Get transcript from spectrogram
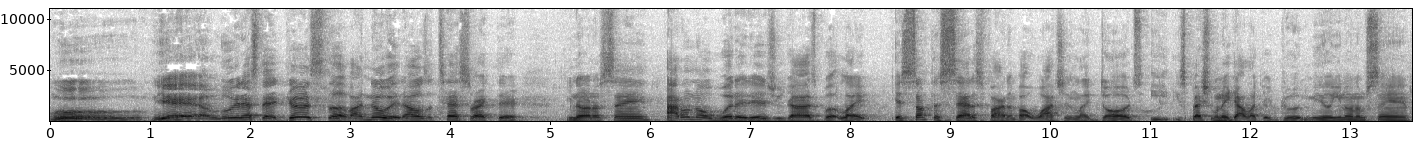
Ooh. Yeah, Louis, that's that good stuff. I knew it. That was a test right there. You know what I'm saying? I don't know what it is, you guys, but like, it's something satisfying about watching like dogs eat, especially when they got like a good meal, you know what I'm saying?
